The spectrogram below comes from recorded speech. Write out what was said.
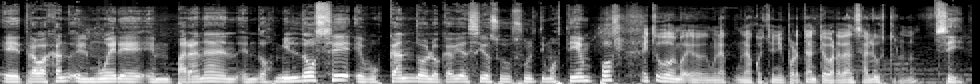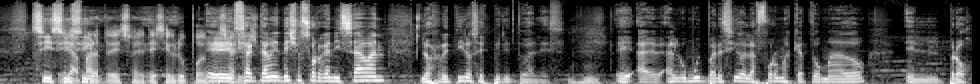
Eh, trabajando, él muere en Paraná en, en 2012, eh, buscando lo que habían sido sus últimos tiempos. Ahí tuvo eh, una, una cuestión importante, ¿verdad? Salustro, ¿no? Sí, sí, sí. Era sí. parte de, ese- de ese grupo de Eh, empresarios. exactamente, ellos organizaban los retiros espirituales. Eh, algo muy parecido a las formas que ha tomado el PRO.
